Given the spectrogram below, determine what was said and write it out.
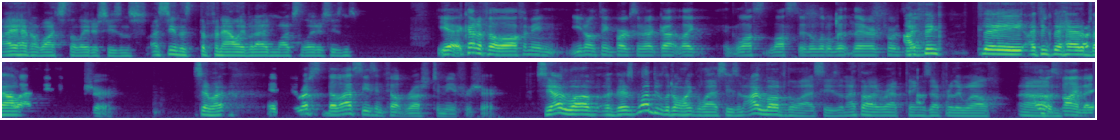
I haven't watched the later seasons. I've seen this, the finale, but I haven't watched the later seasons. yeah, it kind of fell off. I mean, you don't think Parks and Rec got like lost lost it a little bit there towards the I end? think they I think they had The about for sure. say what? It, the, rest, the last season felt rushed to me for sure. See, I love. uh, There's a lot of people that don't like the last season. I love the last season. I thought it wrapped things up really well. Um, Oh, it was fine, but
